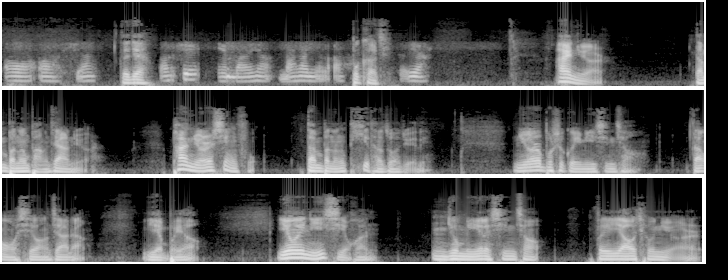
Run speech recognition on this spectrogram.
哦哦，行。再见。啊，谢谢你，麻烦麻烦你了啊。不客气。再见。爱女儿，但不能绑架女儿；盼女儿幸福，但不能替她做决定。女儿不是鬼迷心窍，但我希望家长也不要，因为你喜欢，你就迷了心窍，非要求女儿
